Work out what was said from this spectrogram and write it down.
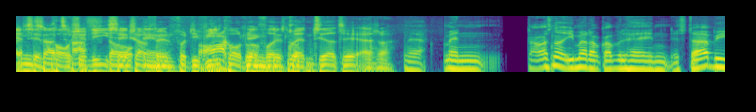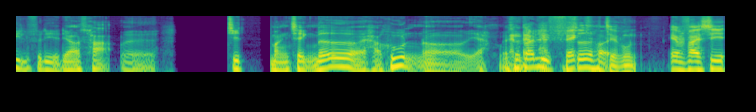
ja, sådan, til en Porsche træf dog 996 en for de vilkår, du har fået præsenteret til? Altså, ja, men der er også noget i mig, der godt vil have en, større bil, fordi at jeg også har øh, tit mange ting med, og jeg har hund, og ja, jeg kan godt lide at sidde højt. til hund. Jeg vil faktisk sige,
